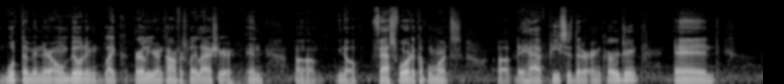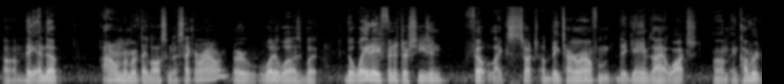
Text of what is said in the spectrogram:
whoop them in their own building like earlier in conference play last year, and um, you know, fast forward a couple months, uh, they have pieces that are encouraging, and um, they end up. I don't remember if they lost in the second round or what it was, but the way they finished their season felt like such a big turnaround from the games I had watched um, and covered.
